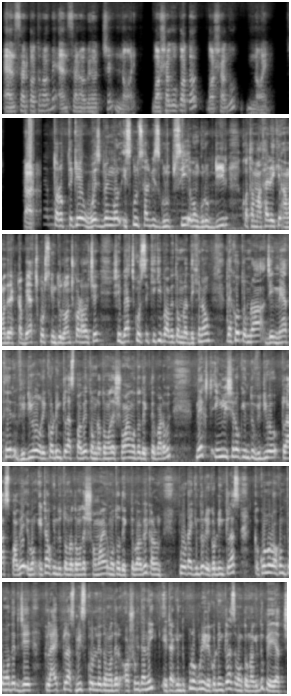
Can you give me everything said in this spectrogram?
অ্যান্সার কত হবে? অ্যান্সার হবে হচ্ছে নয়। গসাগু কত? গসাগু নয়। তরফ থেকে West Bengal school service group C এবং গ্রুপ ডির কথা মাথায় রেখে আমাদের একটা ব্যাচ কোর্স কিন্তু লঞ্চ করা হয়েছে। সেই ব্যাচ কোর্সে কী কী পাবে তোমরা দেখে নাও। দেখো, তোমরা যে ম্যাথের ভিডিও রেকর্ডিং ক্লাস পাবে, তোমরা তোমাদের সময় মতো দেখতে পারবে। নেক্সট ইংলিশেরও কিন্তু ভিডিও ক্লাস পাবে এবং এটাও কিন্তু তোমরা তোমাদের সময় মতো দেখতে পাবে কারণ পুরোটা কিন্তু রেকর্ডিং ক্লাস কোনো রকম তোমাদের যে লাইভ ক্লাস মিস করলে তোমাদের অসুবিধা নেই, এটা কিন্তু পুরোপুরি রেকর্ডিং ক্লাস এবং তোমরা কিন্তু পেয়ে যাচ্ছ।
